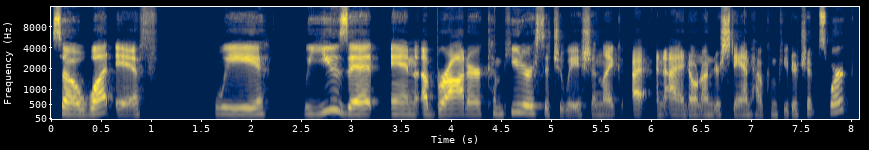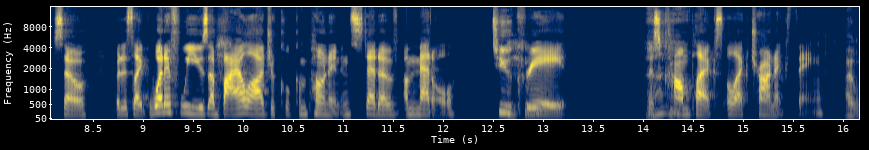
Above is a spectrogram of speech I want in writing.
So what if we we use it in a broader computer situation like I, and i don't understand how computer chips work so but it's like what if we use a biological component instead of a metal to Mhm. create this Ah. complex electronic thing I,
